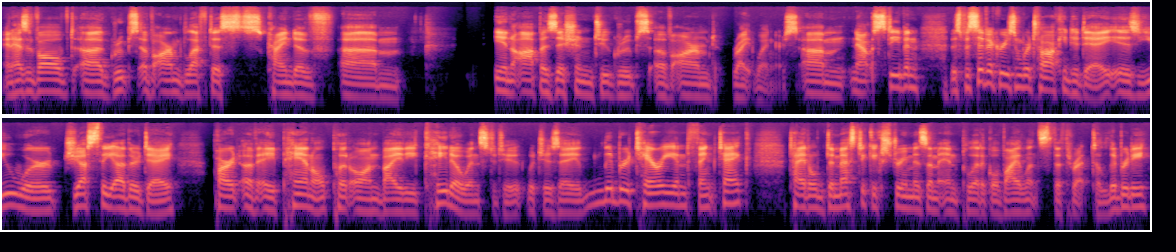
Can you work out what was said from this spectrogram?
and has involved uh, groups of armed leftists kind of um, in opposition to groups of armed right wingers. Um, now, Stephen, the specific reason we're talking today is you were just the other day part of a panel put on by the Cato Institute, which is a libertarian think tank titled Domestic Extremism and Political Violence The Threat to Liberty.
